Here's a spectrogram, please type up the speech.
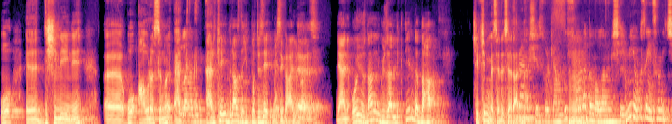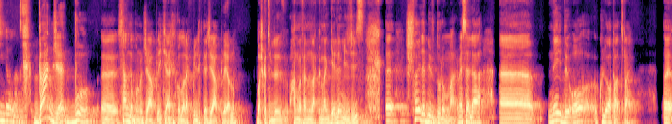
o e, dişiliğini e, o avrasını er- erkeği biraz da hipnotize etmesi galiba. Evet. Yani o yüzden güzellik değil de daha çekim meselesi Ben herhalde. bir şey soracağım. Bu sonradan olan bir şey mi yoksa insanın içinde olan bir şey mi? Bence bu, e, sen de bunu cevapla, iki erkek olarak birlikte cevaplayalım. Başka türlü hanımefendinin hakkından gelemeyeceğiz. E, şöyle bir durum var. Mesela e, neydi o? Kleopatra. E,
